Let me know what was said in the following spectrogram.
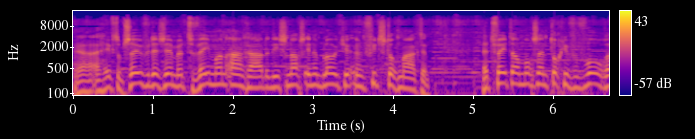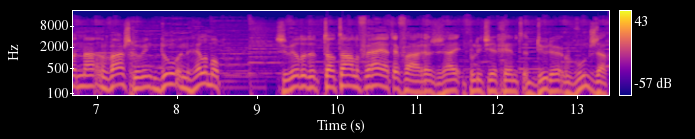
ja, heeft op 7 december twee man aangehouden die s'nachts in een blootje een fietstocht maakten. Het tweetal mocht zijn tochtje vervolgen na een waarschuwing, doe een helm op. Ze wilden de totale vrijheid ervaren, zei politieagent Duder woensdag.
